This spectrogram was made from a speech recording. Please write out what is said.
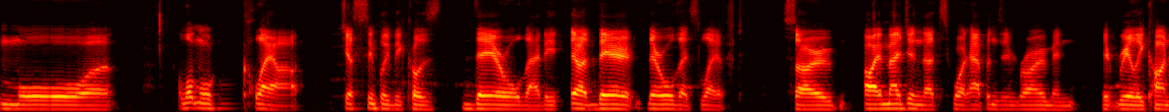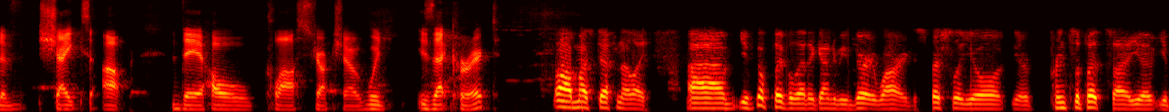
more a lot more clout just simply because they're all that it, uh, they're they're all that's left. So I imagine that's what happens in Rome, and it really kind of shakes up their whole class structure. Would is that correct? Oh, most definitely. Um, you've got people that are going to be very worried, especially your your principate, so your your,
